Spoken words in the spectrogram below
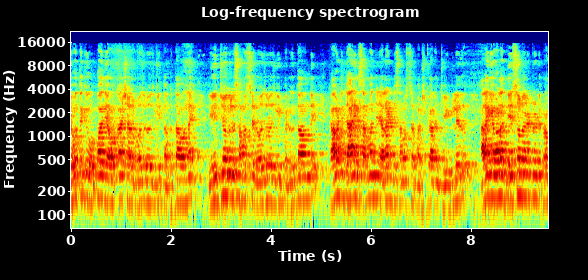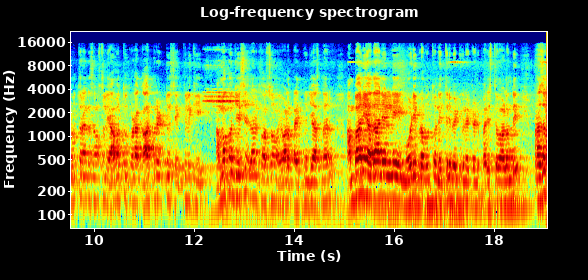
యువతకి ఉపాధి అవకాశాలు రోజు రోజుకి తగ్గుతూ ఉన్నాయి. నిరుద్యోగుల సమస్య రోజు రోజుకి పెరుగుతూ ఉంది. కాబట్టి దానికి సంబంధించి ఎలాంటి సమస్య పరిష్కారం చేయట్లేదు. అలాగే వాళ్ళ దేశంలో ఉన్నటువంటి ప్రభుత్వ రంగ సంస్థలు యావత్తు కూడా కార్పొరేట్ శక్తులకి అమ్మకం చేసే దానికోసం ఇవాళ ప్రయత్నం చేస్తున్నారు. అంబానీ అదానీల్ని మోడీ ప్రభుత్వం నెత్తిన పెట్టుకునేటువంటి పరిస్థితి వాళ్ళు ఉంది ప్రజల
